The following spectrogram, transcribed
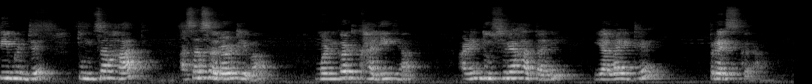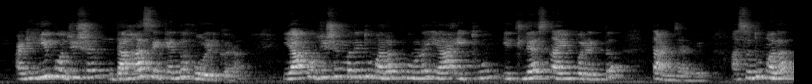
ती म्हणजे तुमचा हात असा सरळ ठेवा मनगट खाली घ्या आणि दुसऱ्या हाताने याला इथे प्रेस करा. आणि ही पोझिशन दहा सेकंद होल्ड करा. या पोझिशनमध्ये तुम्हाला पूर्ण या इथून इथल्या स्नायूपर्यंत ताण जाणवेल. असं तुम्हाला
